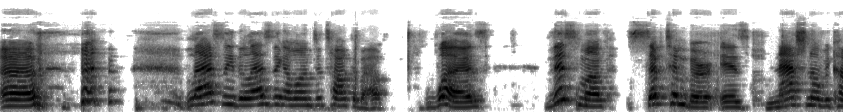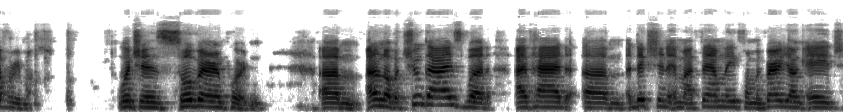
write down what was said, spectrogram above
Uh, lastly, the last thing I wanted to talk about was this month, September, is National Recovery Month, which is so very important. Um, I don't know about you guys, but I've had um, addiction in my family from a very young age.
